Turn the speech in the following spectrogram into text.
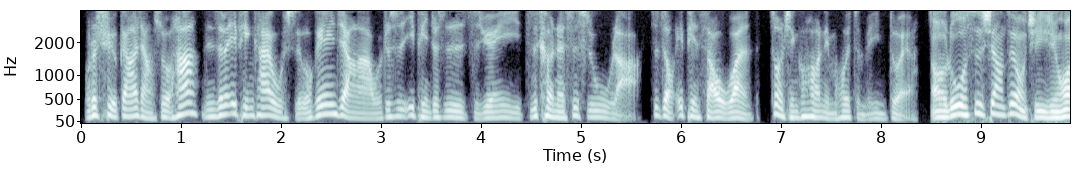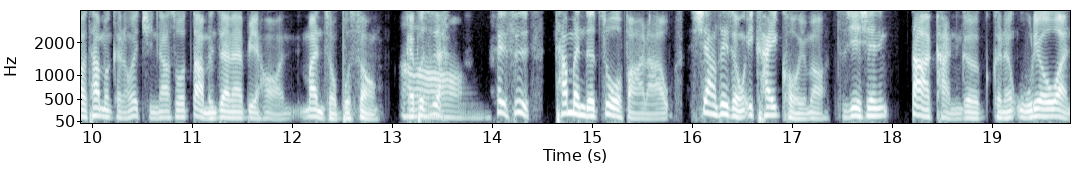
我就去跟他讲说，哈，你这边一瓶开五十，我跟你讲啦，我就是一瓶就是只愿意，只可能四十五啦。这种一瓶少五万，这种情况的话，你们会怎么应对啊？哦，如果是像这种情形的话，他们可能会请他说大门在那边哈，慢走不送。哎，不是啊，哦 还是他们的做法啦。像这种一开口有没有直接先大砍个可能五六万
